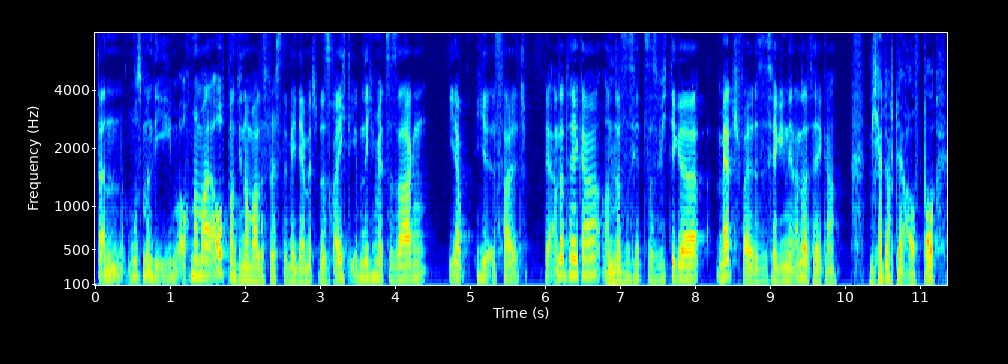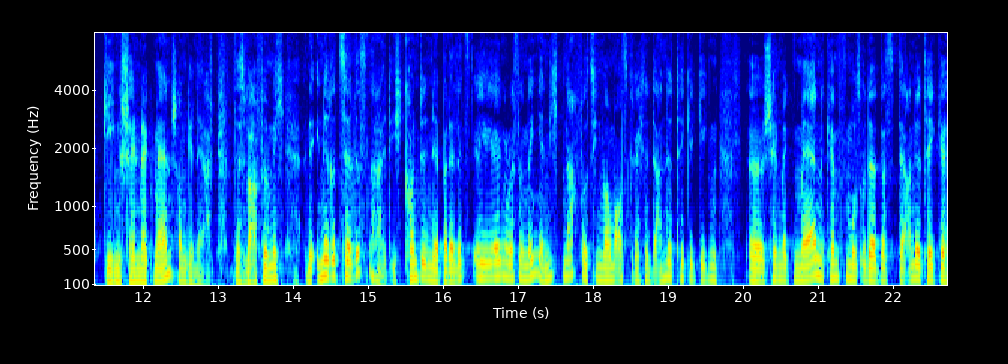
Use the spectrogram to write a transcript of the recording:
dann muss man die eben auch normal aufbauen, wie normales WrestleMania-Match. Und es reicht eben nicht mehr zu sagen, ja, hier ist halt der Undertaker und mhm. das ist jetzt das wichtige Match, weil das ist ja gegen den Undertaker. Mich hat auch der Aufbau gegen Shane McMahon schon genervt. Das war für mich eine innere Zerrissenheit. Ich konnte in der, bei der letztjährigen WrestleMania nicht nachvollziehen, warum ausgerechnet der Undertaker gegen äh, Shane McMahon kämpfen muss oder dass der Undertaker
